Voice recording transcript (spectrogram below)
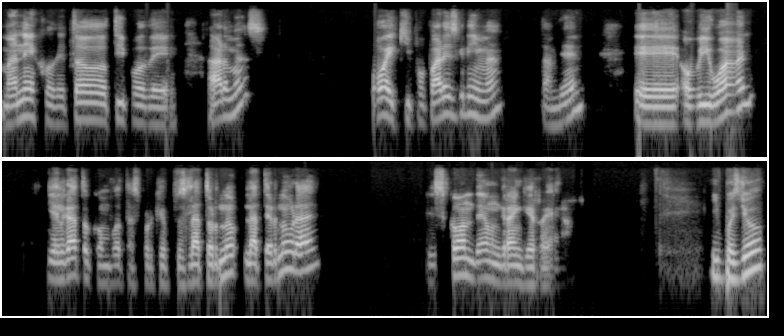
manejo de todo tipo de armas o equipo para esgrima también, eh, Obi-Wan y el gato con botas, porque pues la, la ternura esconde a un gran guerrero. Y pues yo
